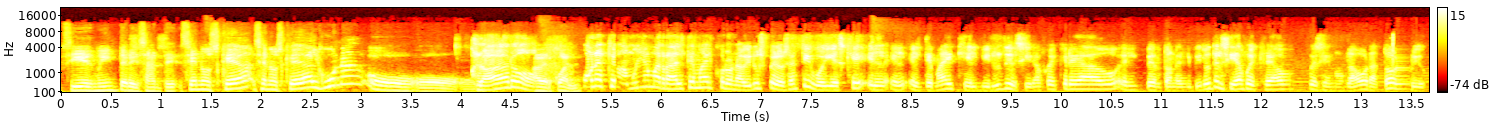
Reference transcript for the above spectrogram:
Sí, es muy interesante. ¿Se nos queda, ¿se nos queda alguna o, Claro. A ver, ¿cuál? Una que va muy amarrada al tema del coronavirus, pero es antiguo, y es que el, el, tema de que el virus del SIDA fue creado, el perdón, el virus del SIDA fue creado pues en un laboratorio.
